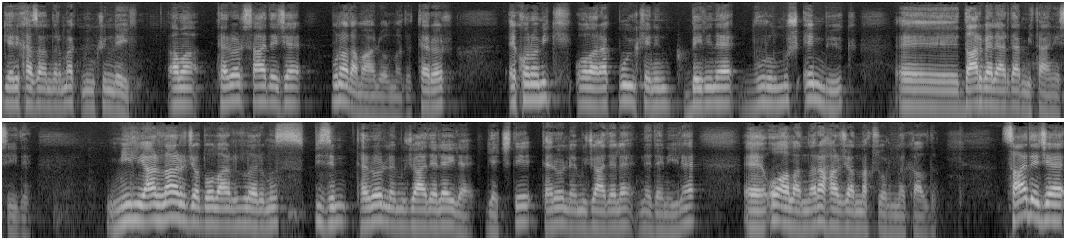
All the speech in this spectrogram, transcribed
geri kazandırmak mümkün değil. Ama terör sadece buna da mal olmadı. Terör ekonomik olarak bu ülkenin beline vurulmuş en büyük eee, darbelerden bir tanesiydi. Milyarlarca dolarlarımız bizim terörle mücadeleyle geçti. Terörle mücadele nedeniyle eee, o alanlara harcanmak zorunda kaldı. Sadece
